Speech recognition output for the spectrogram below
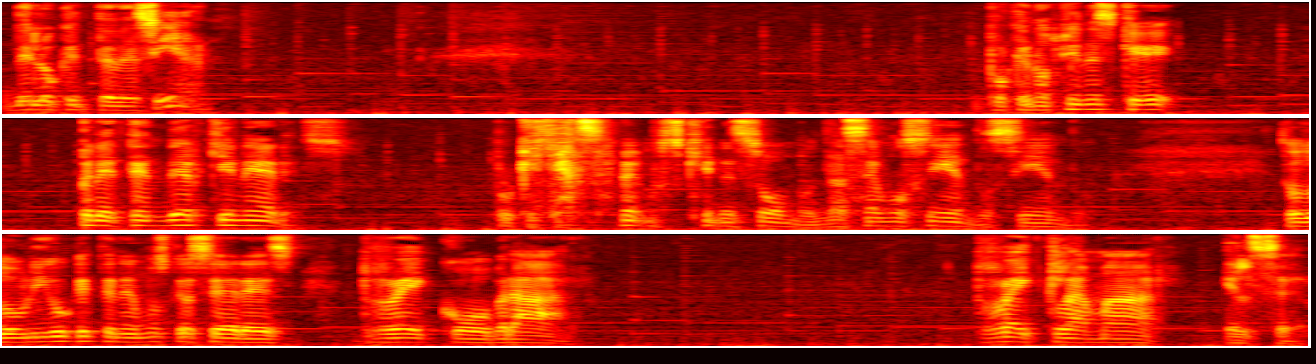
de lo que te decían. Porque no tienes que pretender quién eres porque ya sabemos quiénes somos, nacemos siendo, siendo. Todo lo único que tenemos que hacer es recobrar reclamar el ser.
